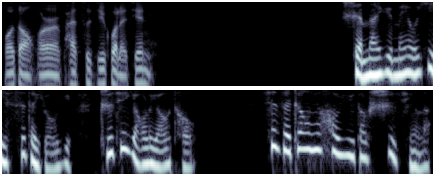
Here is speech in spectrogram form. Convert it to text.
我等会儿派司机过来接你。沈曼玉没有一丝的犹豫，直接摇了摇头。现在张云浩遇到事情了，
